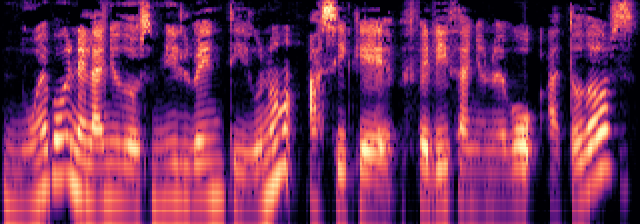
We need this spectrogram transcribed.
nuevo, en el año 2021, así que feliz año nuevo a todos.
